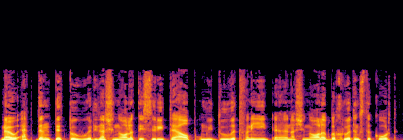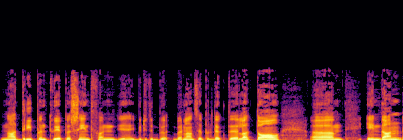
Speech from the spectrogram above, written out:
Nou ek dink dit behoort die nasionale tesourier te help om die doelwit van die uh, nasionale begrotingstekort na 3.2% van die bruto binnelandse produkte laat daal. Ehm um, en dan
